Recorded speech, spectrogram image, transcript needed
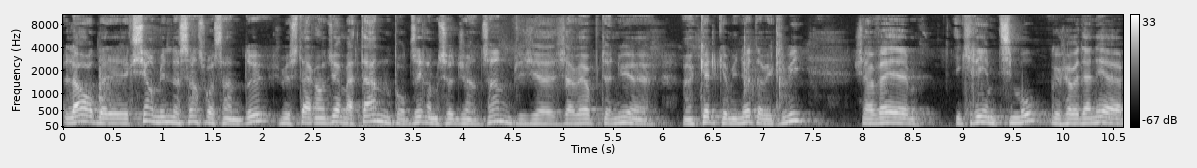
lors de l'élection en 1962, je me suis rendu à Matane pour dire à M. Johnson, puis j'avais obtenu un, quelques minutes avec lui, j'avais écrit un petit mot que j'avais donné à,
